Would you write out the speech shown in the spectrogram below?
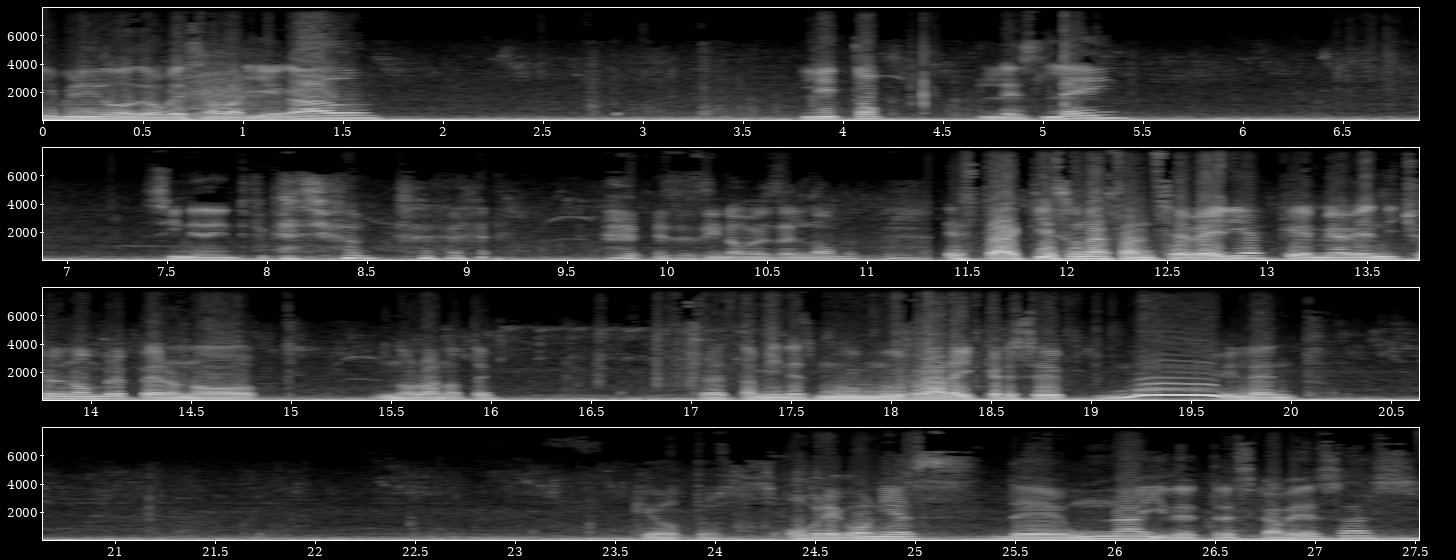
híbrido de obesa variegado, Litop Lesley, sin identificación. Ese sí no me sé el nombre. Esta aquí es una Sanseveria que me habían dicho el nombre, pero no, no lo anoté. Pero también es muy, muy rara y crece muy lento. ¿Qué otros? Obregonias de una y de tres cabezas.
